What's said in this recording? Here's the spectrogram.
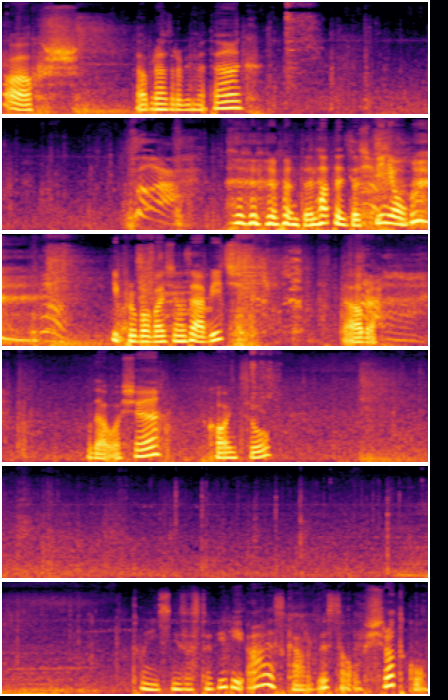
Och. Dobra, zrobimy tak. Będę latać za świnią i próbować ją zabić. Dobra. Udało się. W końcu. Tu nic nie zostawili, ale skarby są w środku.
